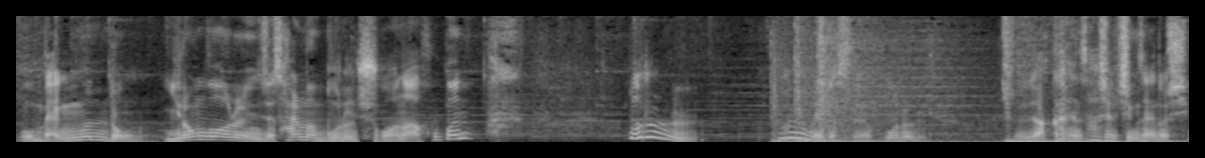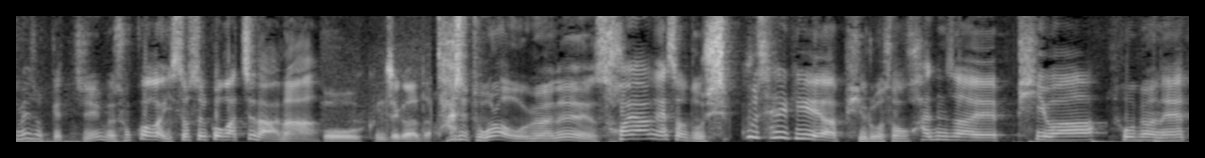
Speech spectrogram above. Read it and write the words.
뭐 맹문동 이런 거를 이제 삶은 물을 주거나 혹은 꿀을 꿀을 먹였어요 꿀을 약간 사실 증상이 더 심해졌겠지 효과가 있었을 것 같진 않아 오 끔찍하다. 다시 돌아오면은 서양에서도 19세기에야 비로소 환자의 피와 소변에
